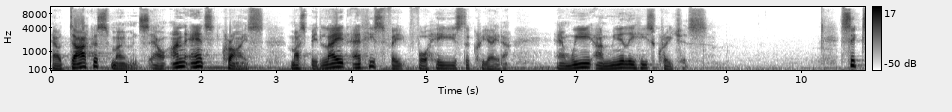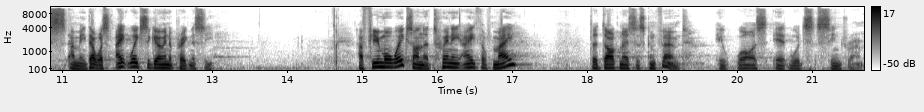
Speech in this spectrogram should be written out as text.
our darkest moments, our unanswered cries must be laid at His feet, for He is the Creator, and we are merely His creatures. Six, I mean, that was eight weeks ago in a pregnancy. A few more weeks on the 28th of May, the diagnosis confirmed. It was Edwards syndrome.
